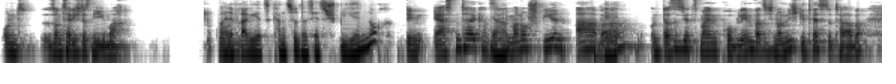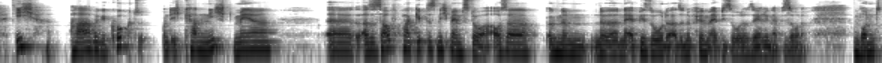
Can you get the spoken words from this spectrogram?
Und sonst hätte ich das nie gemacht. Meine Frage jetzt, kannst du das jetzt spielen noch? Den ersten Teil kannst ja. du immer noch spielen, aber, okay. und das ist jetzt mein Problem, was ich noch nicht getestet habe, ich habe geguckt und ich kann nicht mehr, äh, also South Park gibt es nicht mehr im Store, außer irgendeine eine Episode, also eine Filmepisode, Serienepisode. Mhm. Und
